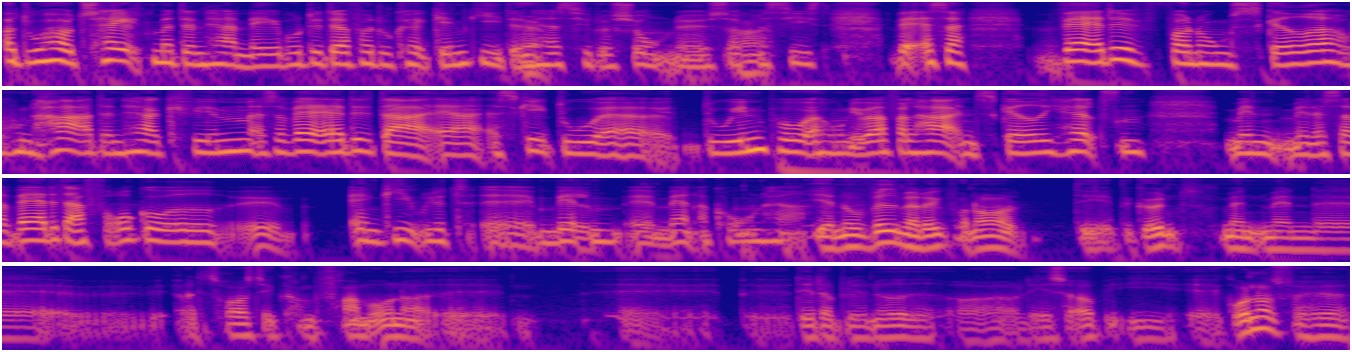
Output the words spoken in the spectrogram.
Og du har jo talt med den her nabo, det er derfor, du kan gengive den Ja. her situation øh, så Ja. præcist. Hvad, altså, hvad er det for nogle skader, hun har, den her kvinde? Altså, hvad er det, der er, er sket? Du er, du er inde på, at hun i hvert fald har en skade i halsen, men, men altså, hvad er det, der er foregået øh, angiveligt øh, mellem øh, mand og kone her? Ja, nu ved man jo ikke, hvornår det er begyndt, men, men øh, og det tror også, det kom frem under øh, øh, det, der blev nået at læse op i øh, grundlovsforhør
